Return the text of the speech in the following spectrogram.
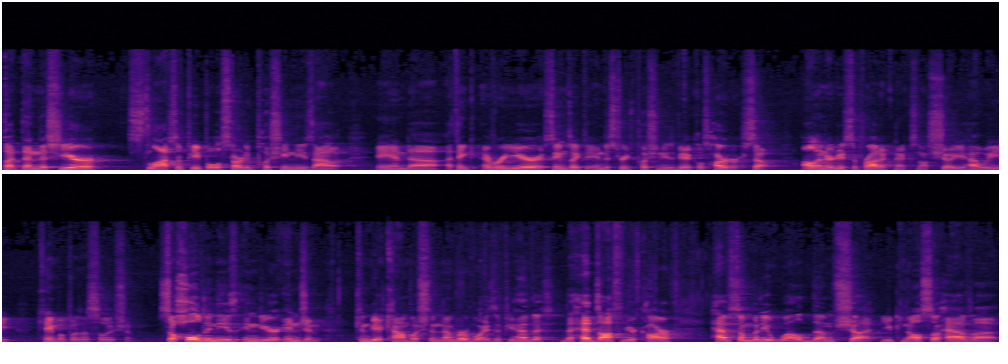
but then this year, lots of people started pushing these out. And uh, I think every year it seems like the industry is pushing these vehicles harder. So I'll introduce the product next and I'll show you how we came up with a solution. So holding these into your engine can be accomplished a number of ways. If you have the, the heads off of your car, have somebody weld them shut. You can also have a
